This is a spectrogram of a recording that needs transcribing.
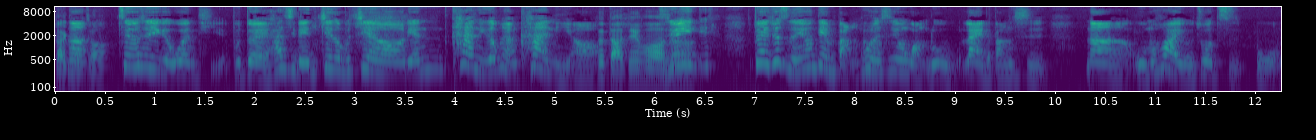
戴口罩。这又是一个问题，不对，他是连见都不见哦，连看你都不想看你哦。那打电话？只对，就只能用电访或者是用网络赖的方式。那我们后来有做直播，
